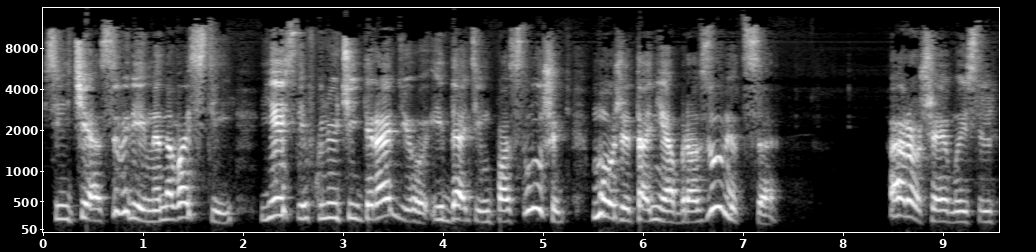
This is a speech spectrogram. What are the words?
«Сейчас время новостей. Если включить радио и дать им послушать, может, они образумятся?» «Хорошая мысль.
